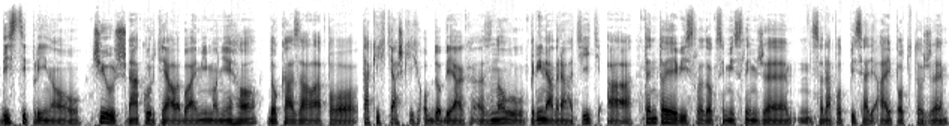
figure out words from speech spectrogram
disciplínou, či už na kurte alebo aj mimo neho, dokázala po takých ťažkých obdobiach znovu prinavrátiť a tento jej výsledok si myslím, že sa dá podpísať aj pod to, že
